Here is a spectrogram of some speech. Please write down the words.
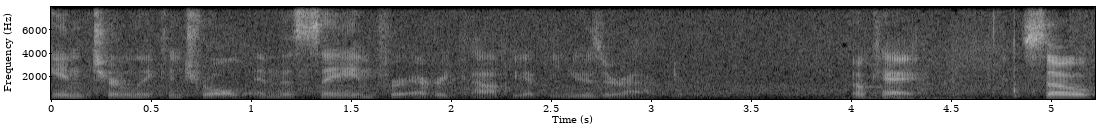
internally controlled, and the same for every copy of the user actor. Okay, so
